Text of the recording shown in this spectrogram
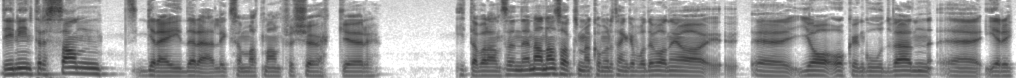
det är en intressant grej det där liksom att man försöker hitta balansen. En annan sak som jag kommer att tänka på det var när jag, eh, jag och en god vän, eh, Erik,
